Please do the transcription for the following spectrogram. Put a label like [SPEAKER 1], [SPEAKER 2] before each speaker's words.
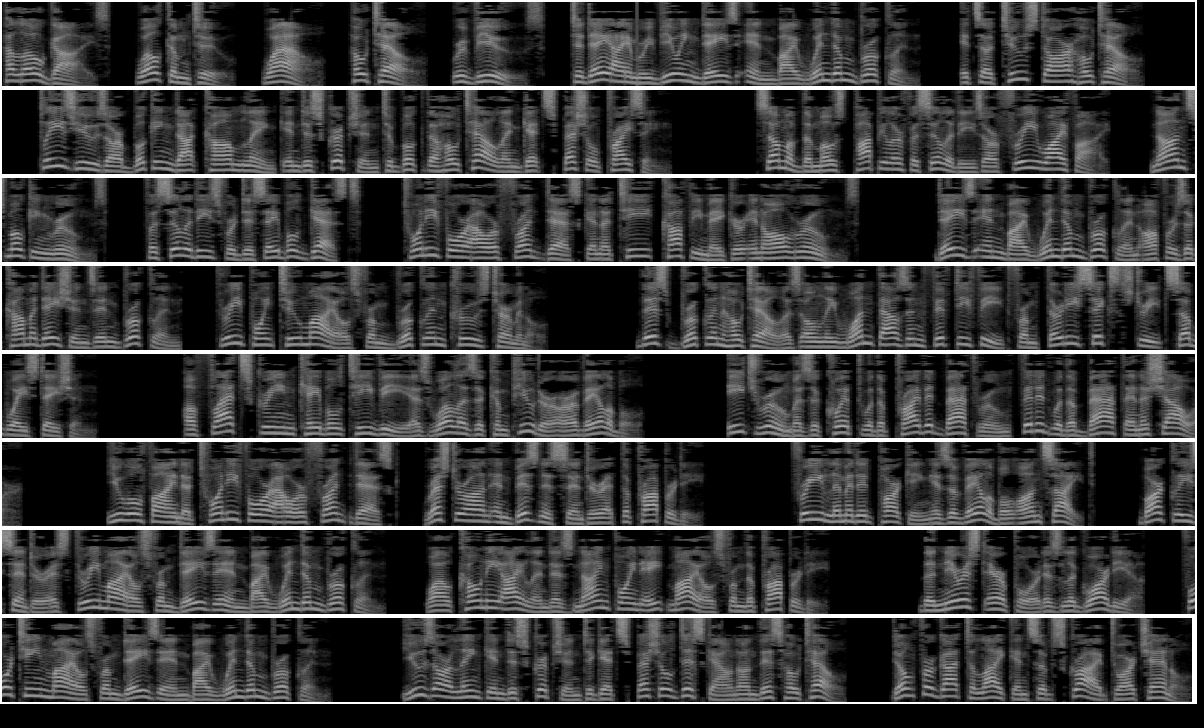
[SPEAKER 1] Hello guys. Welcome to Wow Hotel Reviews. Today I am reviewing Days Inn by Wyndham Brooklyn. It's a two-star hotel. Please use our booking.com link in description to book the hotel and get special pricing. Some of the most popular facilities are free Wi-Fi, non-smoking rooms, facilities for disabled guests, 24-hour front desk and a tea, coffee maker in all rooms. Days Inn by Wyndham Brooklyn offers accommodations in Brooklyn, 3.2 miles from Brooklyn Cruise Terminal. This Brooklyn hotel is only 1,050 feet from 36th Street subway station. A flat-screen cable TV as well as a computer are available. Each room is equipped with a private bathroom fitted with a bath and a shower. You will find a 24-hour front desk, restaurant and business center at the property. Free limited parking is available on site. Barclays Center is 3 miles from Days Inn by Wyndham Brooklyn, while Coney Island is 9.8 miles from the property. The nearest airport is LaGuardia, 14 miles from Days Inn by Wyndham Brooklyn. Use our link in description to get special discount on this hotel. Don't forget to like and subscribe to our channel.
